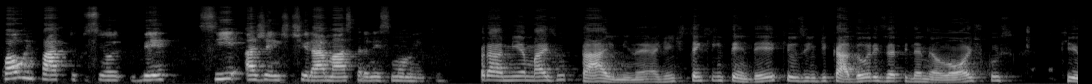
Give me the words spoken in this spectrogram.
Qual o impacto que o senhor vê se a gente tirar a máscara nesse momento? Para mim é mais o time, né? A gente tem que entender que os indicadores epidemiológicos que,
